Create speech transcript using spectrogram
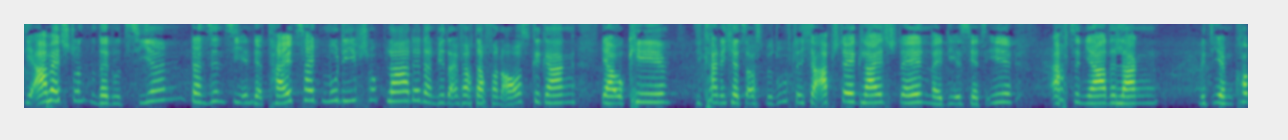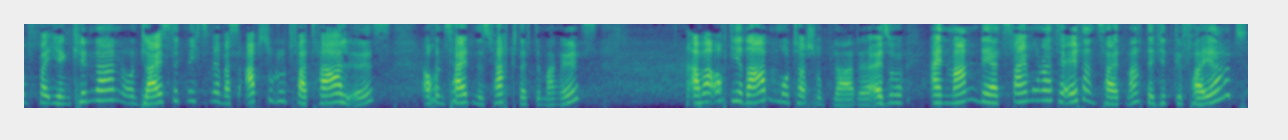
die Arbeitsstunden reduzieren, dann sind sie in der Teilzeit-Mudi-Schublade, dann wird einfach davon ausgegangen, ja okay, die kann ich jetzt aufs berufliche Abstellgleis stellen, weil die ist jetzt eh 18 Jahre lang mit ihrem Kopf bei ihren Kindern und leistet nichts mehr, was absolut fatal ist, auch in Zeiten des Fachkräftemangels. Aber auch die Rabenmutterschublade. Also ein Mann, der zwei Monate Elternzeit macht, der wird gefeiert.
